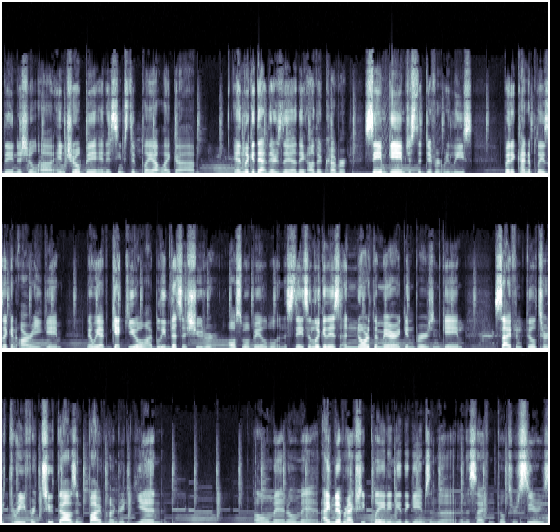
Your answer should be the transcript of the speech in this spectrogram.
the initial uh intro bit and it seems to play out like a. and look at that there's the the other cover. Same game just a different release, but it kind of plays like an RE game. Then we have Gekyo. I believe that's a shooter also available in the States. And look at this, a North American version game, Syphon Filter 3 for 2,500 yen. Oh man, oh man. I've never actually played any of the games in the in the Syphon Filter series.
